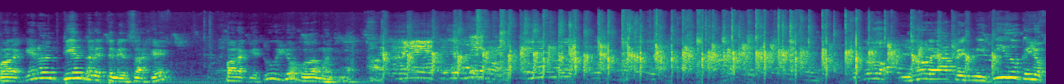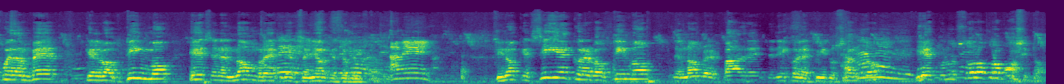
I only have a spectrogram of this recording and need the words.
para que no entiendan este mensaje, para que tú y yo podamos entrar. Amén. No, no le ha permitido que ellos puedan ver que el bautismo es en el nombre del Señor Jesucristo. Amén. sino que siguen con el bautismo del nombre del Padre, del Hijo y del Espíritu Santo, Amén. y es con un solo propósito,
